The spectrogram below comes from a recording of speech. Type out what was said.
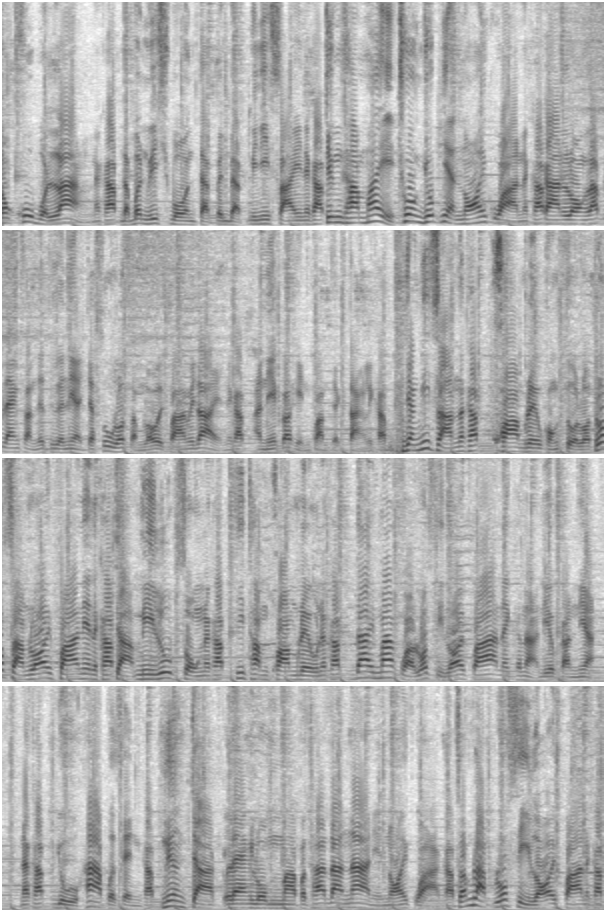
นกคู่บนล่างนะครับดับเบิลวิชโบนแต่เป็นแบบมินิไซส์นะครับจึงทำให้ช่วงยุบเนี่ยน้อย้อยกว่านะครับการรองรับแรงสั่นสะเทือนเนี่ยจะสู้รถสามล้อไฟฟ้าไม่ได้นะครับอันนี้ก็เห็นความแตกต่างเลยครับอย่างที่3นะครับความเร็วของตัวรถรถ3ล้อไฟฟ้าเนี่ยนะครับจะมีรูปทรงนะครับที่ทำความเร็วนะครับได้มากกว่ารถ4ล้อไฟฟ้าในขณะเดียวกันเนี่ยนะครับอยู่ 5%ครับเนื่องจากแรงลมมาปะทะด้านหน้าเนี่ยน้อยกว่าครับสำหรับรถ4ล้อไฟฟ้านะครับ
